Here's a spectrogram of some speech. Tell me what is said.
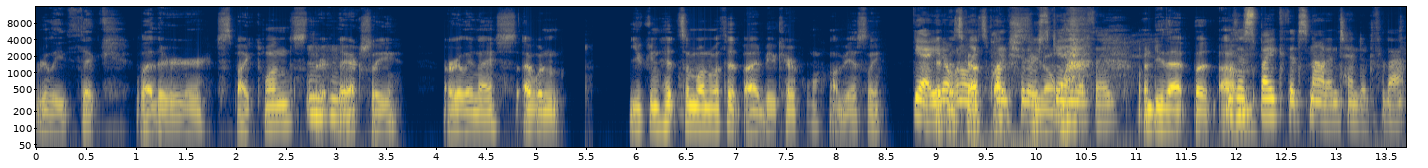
really thick leather spiked ones. They're, Mhm. They actually are really nice. I wouldn't. You can hit someone with it, but I'd be careful. Obviously, Yeah, you If don't want to like puncture their skin want- with a want to do that. But um, with a spike that's not intended for that.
